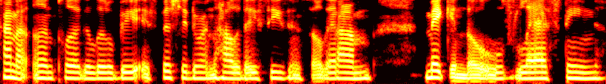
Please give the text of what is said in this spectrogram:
kind of unplug a little bit, especially during the holiday season, so that I'm making those lasting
